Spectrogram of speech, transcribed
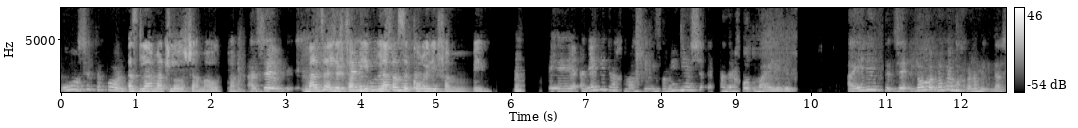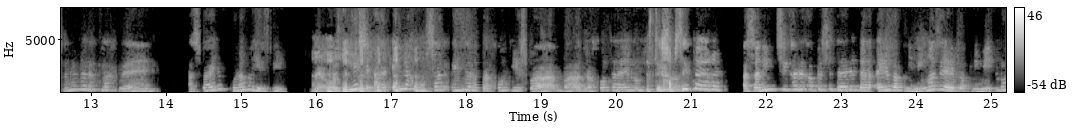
הוא עושה את הכל. אז למה את לא שמה עוד פעם? אז אה, מה זה זה- זה לפעמים? נקודה למה זה קורה זה. לפעמים? אה, אני אגיד לך משהו, לפעמים יש הדרכות בערב. הערב זה לא, לא במכון המקדש, אני אומרת לך, ו... אז בערב כולם עייפים. יש, אין לך מושג איזה רכות יש בהדרכות האלו. אז תחפשי את הערב. אז אני צריכה לחפש את הערב, הפנימי. מה זה הערב הפנימי? לא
